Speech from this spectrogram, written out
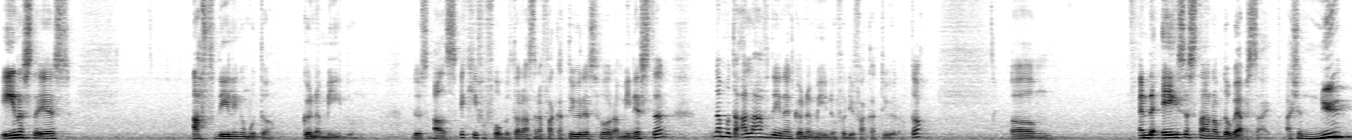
Het enige is, afdelingen moeten kunnen meedoen. Dus als, ik geef een voorbeeld, als er een vacature is voor een minister, dan moeten alle afdelingen kunnen meedoen voor die vacature, toch? Um, en de eisen staan op de website. Als je nu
